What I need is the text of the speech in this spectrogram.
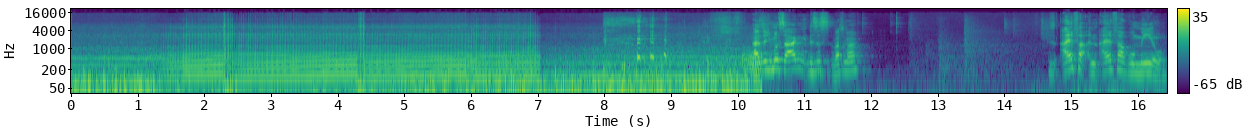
also ich muss sagen, das ist, warte mal. Das ist Alpha, ein Alfa Romeo.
